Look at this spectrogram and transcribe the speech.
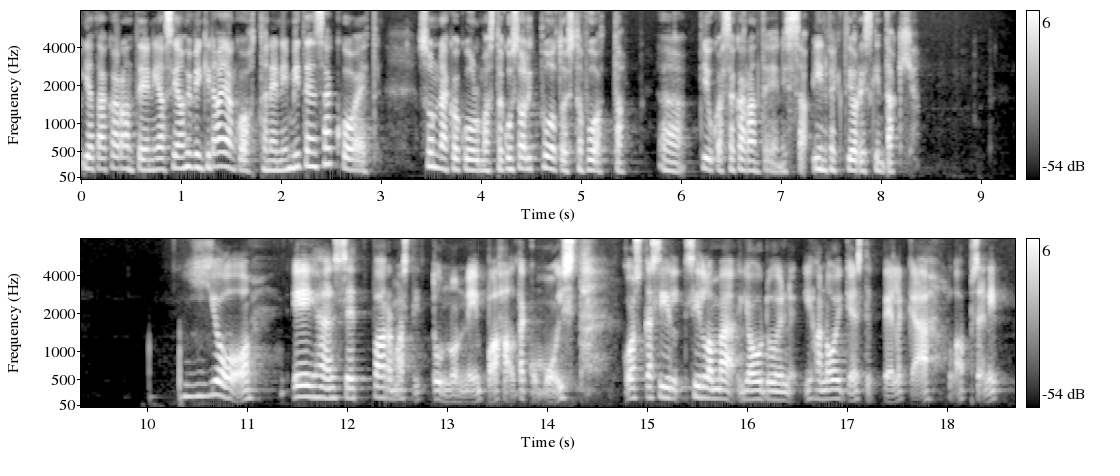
ja tämä karanteeni-asia on hyvinkin ajankohtainen, niin miten sä koet sun näkökulmasta, kun sä olit puolitoista vuotta ää, tiukassa karanteenissa infektioriskin takia? Joo, eihän se varmasti tunnu niin pahalta kuin muista, koska silloin mä jouduin ihan oikeasti pelkää lapseni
